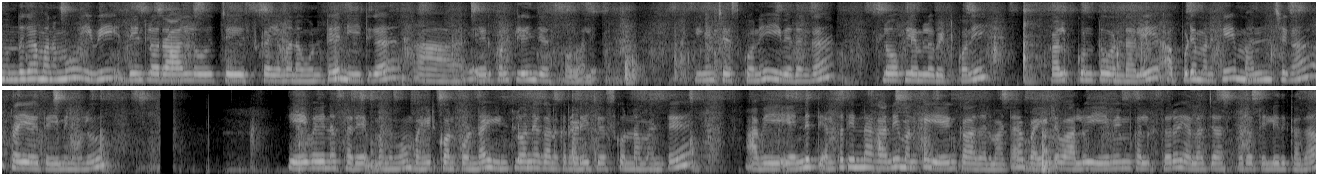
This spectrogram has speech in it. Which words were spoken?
ముందుగా మనము ఇవి దీంట్లో రాళ్ళు చేసుక ఏమైనా ఉంటే నీట్గా ఏరుకొని క్లీన్ చేసుకోవాలి. క్లీన్ చేసుకొని ఈ విధంగా స్లో ఫ్లేమ్లో పెట్టుకొని కలుపుకుంటూ ఉండాలి. అప్పుడే మనకి మంచిగా ఫ్రై అవుతాయి మినుములు. ఏవైనా సరే మనము బయట కొనకుండా ఇంట్లోనే కనుక రెడీ చేసుకున్నామంటే అవి ఎన్ని ఎంత తిన్నా కానీ మనకి ఏం కాదనమాట. బయట వాళ్ళు ఏమేమి కలుపుతారో ఎలా చేస్తారో తెలియదు కదా.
